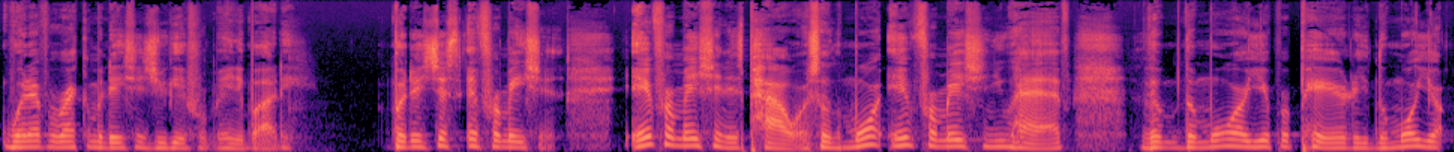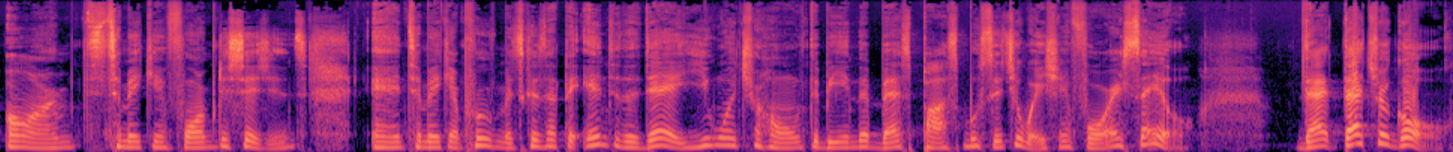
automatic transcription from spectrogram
whatever recommendations you get from anybody but it's just information. Information is power. So the more information you have, the the more you're prepared, the more you're armed to make informed decisions and to make improvements. Because at the end of the day, you want your home to be in the best possible situation for a sale that that's your goal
